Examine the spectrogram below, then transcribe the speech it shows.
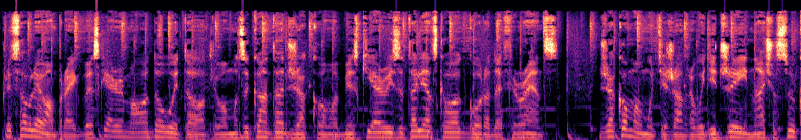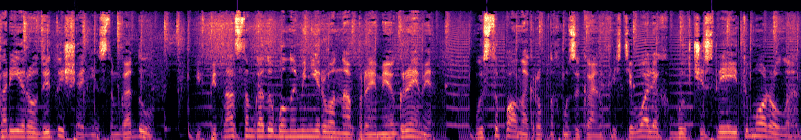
Представляю вам проект Best Harry молодого и талантливого музыканта Джакомо Бескьяри из итальянского города Ференц. Джакомо мультижанровый диджей начал свою карьеру в 2011 году и в 2015 году был номинирован на премию Грэмми. Выступал на крупных музыкальных фестивалях, в их числе и Tomorrowland.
